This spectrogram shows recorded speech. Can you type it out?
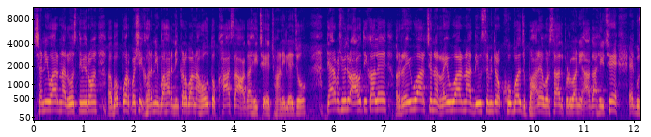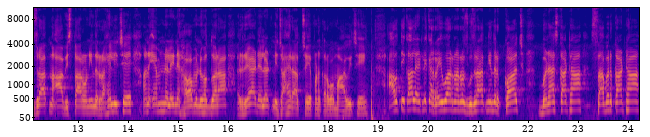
શનિવારના રોજ મિત્રો, બપોર પછી ઘરની બહાર નીકળવાના હોવ તો ખાસ આ આગાહી છે એ જાણી લેજો. ત્યાર પછી મિત્રો, આવતીકાલે રવિવાર છે ને રવિવારના દિવસે મિત્રો, ખૂબ જ ભારે વરસાદ પડવાની આગાહી છે. એ ગુજરાતના આ વિસ્તારોની અંદર રહેલી છે અને એમને લઈને હવામાન વિભાગ દ્વારા રેડ એલર્ટની જાહેરાત છે એ પણ કરવામાં આવી છે. આવતીકાલે એટલે કે રવિવારના રોજ ગુજરાતની અંદર કચ્છ, બનાસકાંઠા, સાબરકાંઠા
